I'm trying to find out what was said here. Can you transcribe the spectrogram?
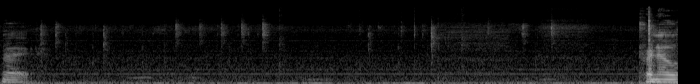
Right. For now,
